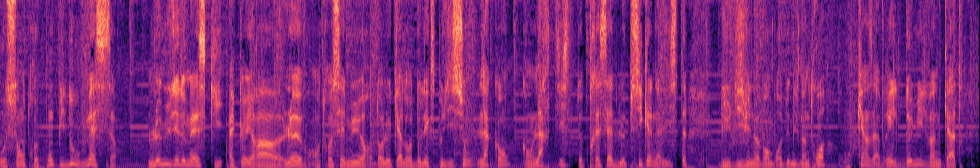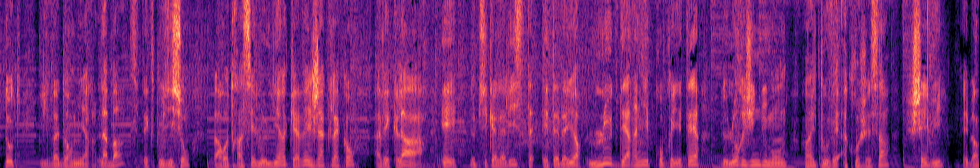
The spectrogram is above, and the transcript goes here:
au centre Pompidou-Metz. Le musée de Metz qui accueillera euh, l'œuvre entre ses murs dans le cadre de l'exposition Lacan quand l'artiste précède le psychanalyste du 18 novembre 2023 au 15 avril 2024. Donc il va dormir là-bas. Cette exposition va retracer le lien qu'avait Jacques Lacan avec l'art. Et le psychanalyste était d'ailleurs le dernier propriétaire de l'origine du monde. Hein, il pouvait accrocher ça chez lui. Eh ben,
